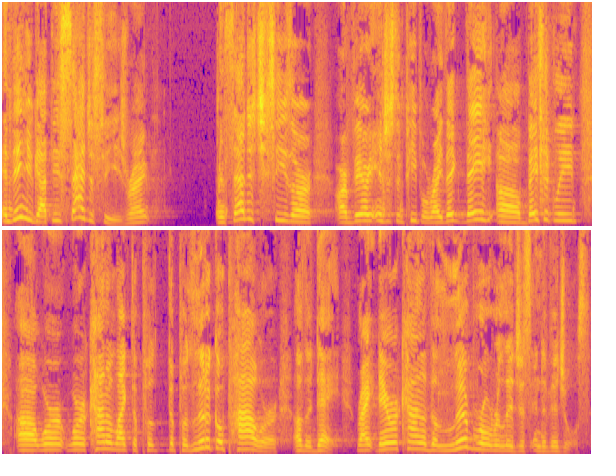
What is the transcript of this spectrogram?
And then you got these Sadducees, right? And Sadducees are, are very interesting people, right? They, they uh, basically uh, were, were kind of like the, po- the political power of the day, right? They were kind of the liberal religious individuals,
